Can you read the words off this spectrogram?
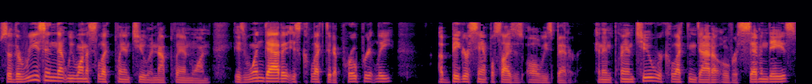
So the reason that we want to select plan two and not plan one is when data is collected appropriately, a bigger sample size is always better. And in plan two, we're collecting data over seven days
